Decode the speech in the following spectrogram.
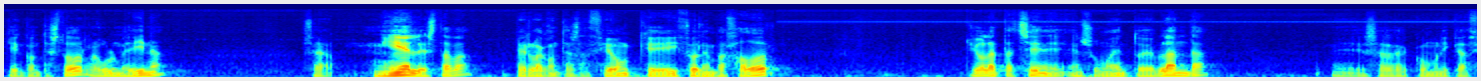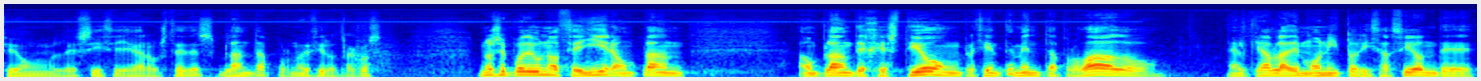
quien contestó, Raúl Medina. O sea, ni él estaba, pero la contestación que hizo el embajador, yo la taché en su momento de blanda, esa comunicación les hice llegar a ustedes, blanda, por no decir otra cosa. No se puede uno ceñir a un plan, a un plan de gestión recientemente aprobado, en el que habla de monitorización de,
